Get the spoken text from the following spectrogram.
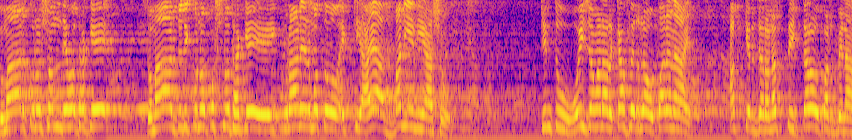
তোমার কোনো সন্দেহ থাকে, তোমার যদি কোনো প্রশ্ন থাকে, এই কোরআনের মতো একটি আয়াত বানিয়ে নিয়ে আসো। কিন্তু ওই জমানার কাফেররাও পারে না আজকের যারা নাস্তিক তারাও পারবে না।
